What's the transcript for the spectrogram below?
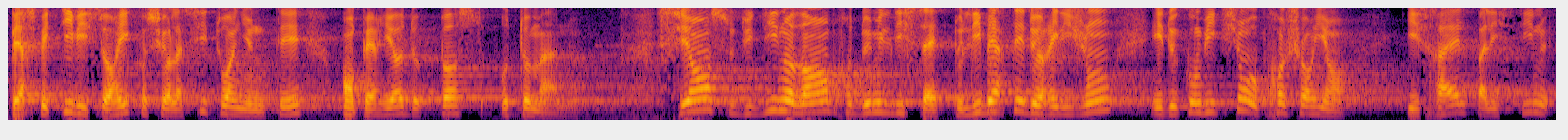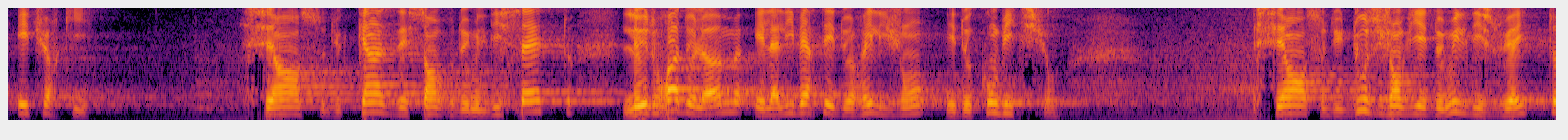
perspective historique sur la citoyenneté en période post-ottomane. Séance du 10 novembre 2017, liberté de religion et de conviction au Proche-Orient, Israël, Palestine et Turquie. Séance du 15 décembre 2017, le droit de l'homme et la liberté de religion et de conviction. Séance du 12 janvier 2018,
